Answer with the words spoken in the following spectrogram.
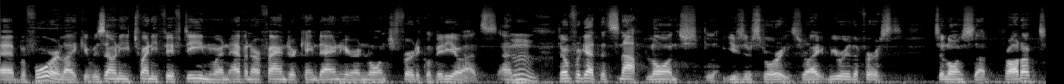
uh, before. Like it was only 2015 when Evan, our founder, came down here and launched vertical video ads. And mm. don't forget that Snap launched user stories. Right, we were the first to launch that product.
